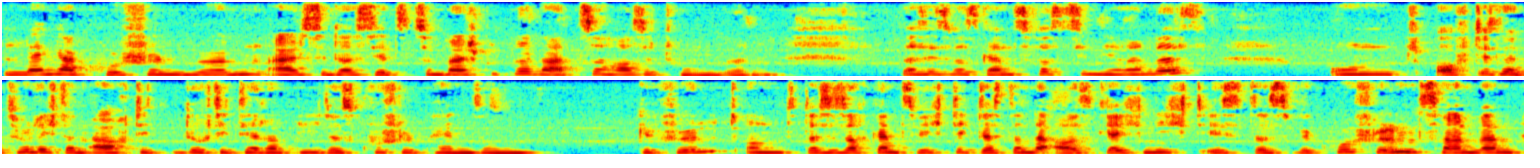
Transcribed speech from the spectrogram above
länger kuscheln würden, als sie das jetzt zum Beispiel privat zu Hause tun würden. Das ist was ganz Faszinierendes. Und oft ist natürlich dann auch die, durch die Therapie das Kuschelpensum gefüllt und das ist auch ganz wichtig, dass dann der Ausgleich nicht ist, dass wir kuscheln, sondern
